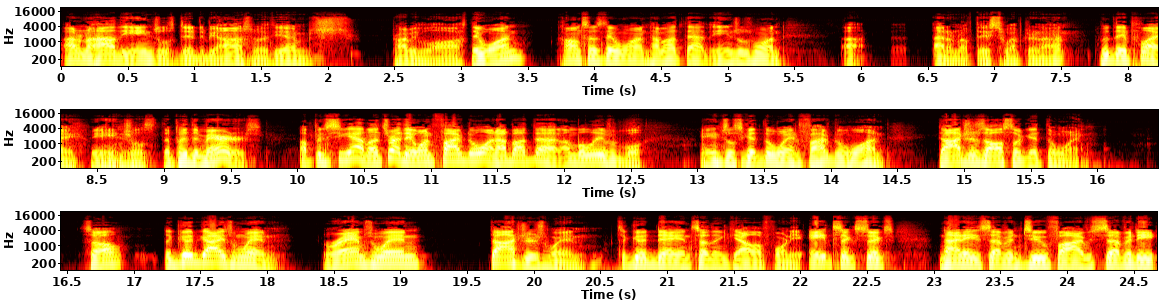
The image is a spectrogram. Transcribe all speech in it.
I don't know how the Angels did, to be honest with you. Probably lost. They won? Colin says they won. How about that? The Angels won. Uh, I don't know if they swept or not. Who'd they play? The Angels. They played the Mariners up in Seattle. That's right. They won 5 to 1. How about that? Unbelievable. Angels get the win 5 to 1. Dodgers also get the win. So the good guys win. Rams win. Dodgers win. It's a good day in Southern California. 866 987 2570.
